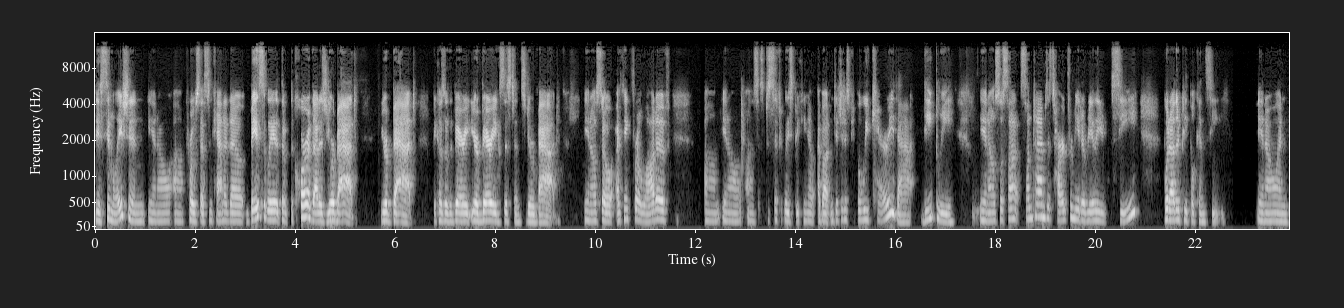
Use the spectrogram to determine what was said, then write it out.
the assimilation, you know, uh, process in Canada. Basically, the, the core of that is you're bad, you're bad because of the very your very existence. You're bad, you know. So I think for a lot of um, you know, uh, specifically speaking of, about Indigenous people, we carry that deeply, you know. So, so sometimes it's hard for me to really see what other people can see, you know, and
